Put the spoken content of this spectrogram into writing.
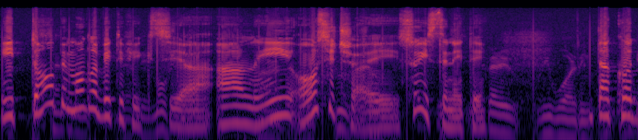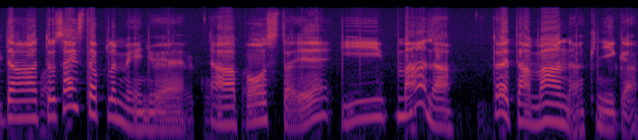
I to bi mogla biti fikcija, ali osjećaj su istiniti. Tako da to zaista plemenjuje, a postaje i mana. To je ta mana knjiga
